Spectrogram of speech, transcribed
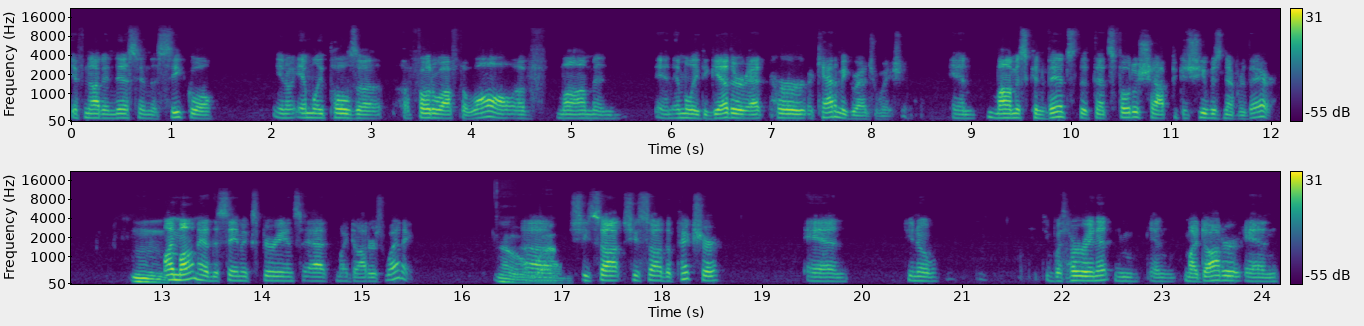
if not in this, in the sequel, you know, Emily pulls a, a photo off the wall of mom and, and Emily together at her academy graduation. And mom is convinced that that's photoshopped because she was never there. Mm. My mom had the same experience at my daughter's wedding. Oh, Uh, wow. she saw she saw the picture and you know with her in it and, and my daughter and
